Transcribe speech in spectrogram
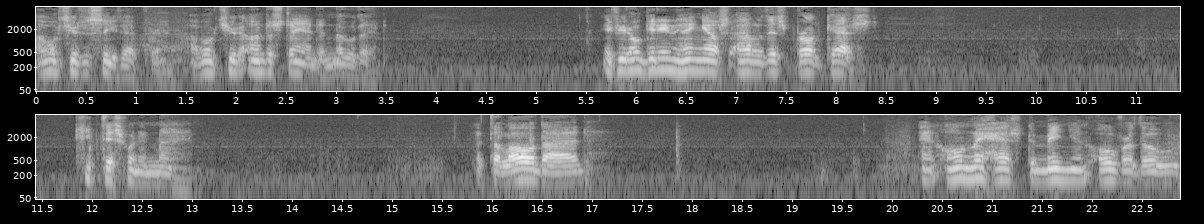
I want you to see that, friend. I want you to understand and know that. If you don't get anything else out of this broadcast, keep this one in mind. That the law died and only has dominion over those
